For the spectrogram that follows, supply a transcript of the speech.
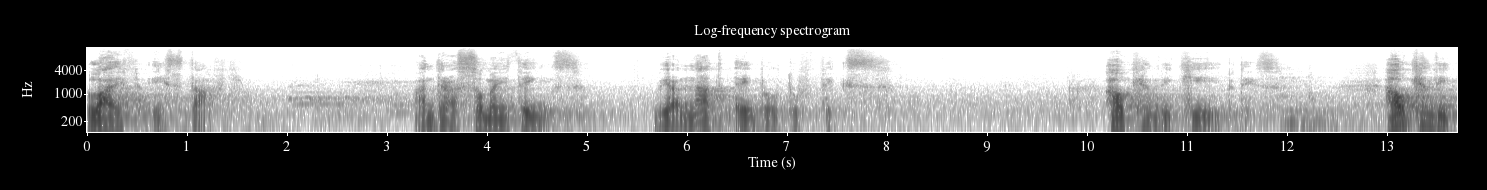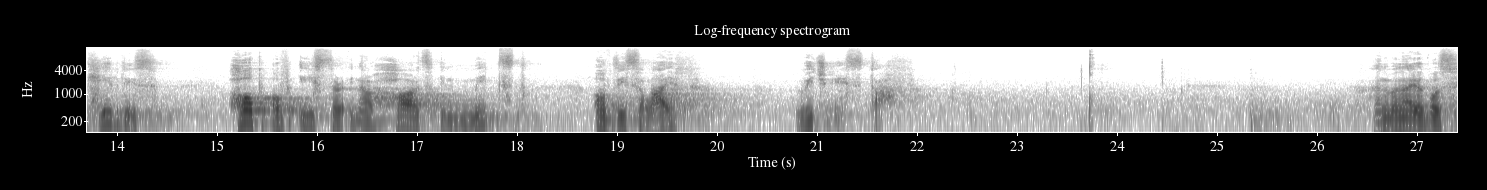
Life is tough. And there are so many things we are not able to fix. how can we keep this? How can we keep this hope of Easter in our hearts in midst of this life which is tough? And when I was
